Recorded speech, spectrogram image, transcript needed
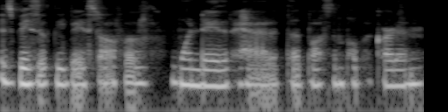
It's basically based off of one day that I had at the Boston Public Garden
